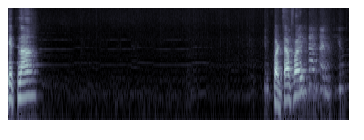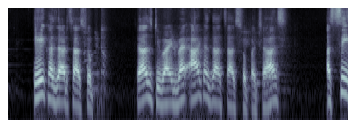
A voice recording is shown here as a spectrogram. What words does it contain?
कितना? फटाफट। एक हज़ार सात सौ पचास डिवाइड बाय आठ हज़ार सात सौ पचास। अस्सी।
